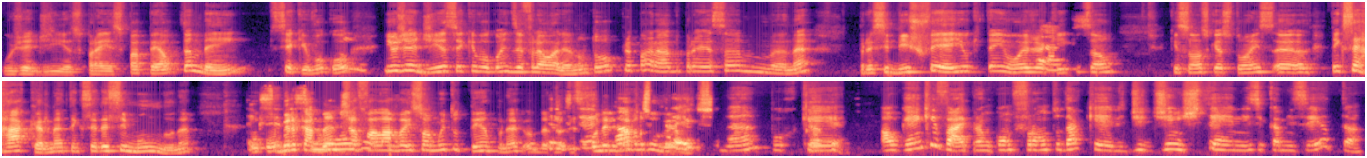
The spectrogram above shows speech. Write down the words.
o G Dias para esse papel também se equivocou Sim. e o G Dias se equivocou em dizer, falei, olha, eu não estou preparado para essa, né, para esse bicho feio que tem hoje é. aqui, que são que são as questões, é, tem que ser hacker, né? Tem que ser desse mundo, né? O, o Mercadante já falava isso há muito tempo, né? Quando ele estava no governo. Né? Porque é. Alguém que vai para um confronto daquele de jeans, tênis e camiseta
